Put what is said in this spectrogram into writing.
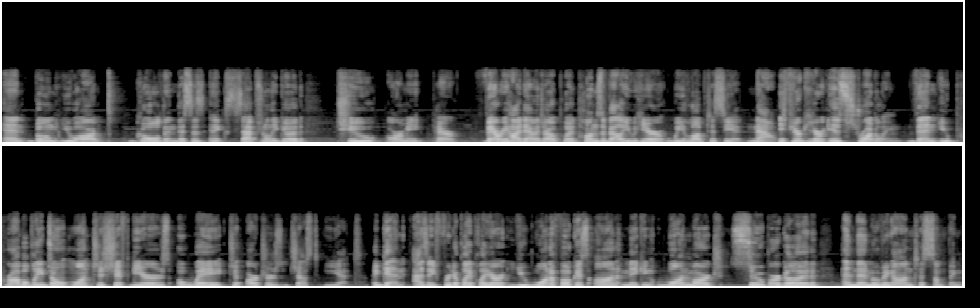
and boom you are golden. This is an exceptionally good two army pair very high damage output tons of value here. We love to see it. Now if your gear is struggling then you probably don't want to shift gears away to archers just yet. Again as a free-to-play player you want to focus on making one march super good and then moving on to something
